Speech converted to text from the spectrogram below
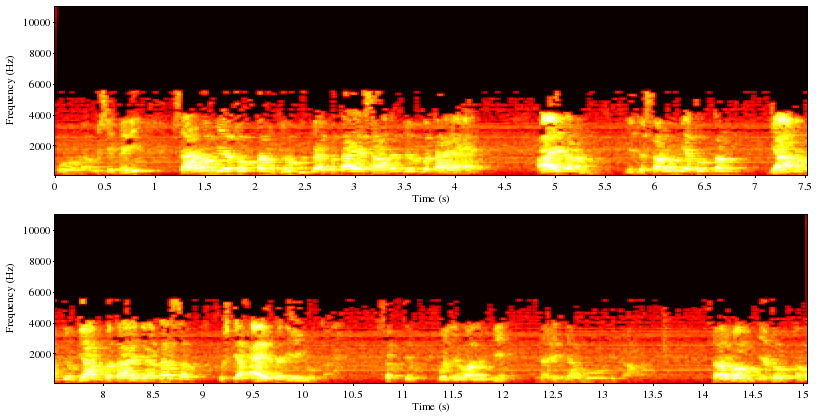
वो होगा। उसे भाई सर्वम यथोक्तम जो कुछ बताया, साधन जो भी बताया है, आयतनम, ये जो सर्वम यथोक्तम ज्ञानम, जो ज्ञान बताया गया था, सब उसके आयतन यही होता है। सत्य बोलने वाले भी रहेगा वो भी कहा। सर्वम यथोक्तम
